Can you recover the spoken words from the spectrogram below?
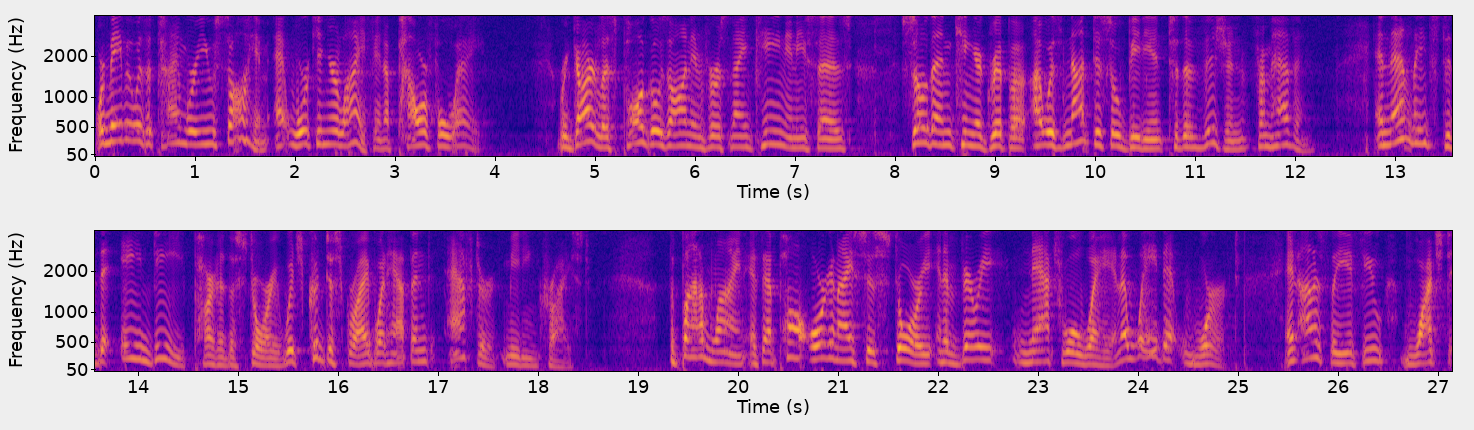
Or maybe it was a time where you saw Him at work in your life in a powerful way. Regardless, Paul goes on in verse 19 and he says, so then, King Agrippa, I was not disobedient to the vision from heaven. And that leads to the AD part of the story, which could describe what happened after meeting Christ. The bottom line is that Paul organized his story in a very natural way, in a way that worked. And honestly, if you watched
